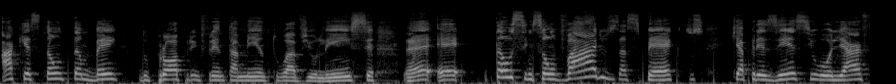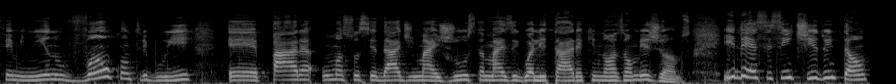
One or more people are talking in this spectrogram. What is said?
a questão também do próprio enfrentamento à violência, né? É, então, assim, são vários aspectos que a presença e o olhar feminino vão contribuir é, para uma sociedade mais justa, mais igualitária que nós almejamos. E nesse sentido, então,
